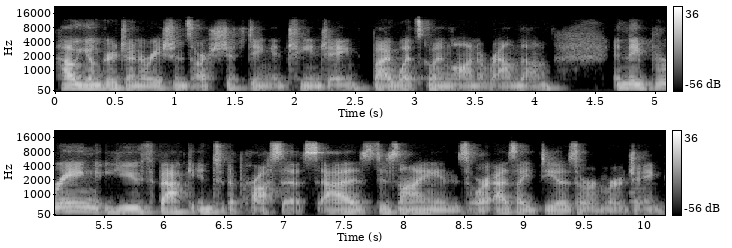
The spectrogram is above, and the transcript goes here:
how younger generations are shifting and changing by what's going on around them. And they bring youth back into the process as designs or as ideas are emerging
